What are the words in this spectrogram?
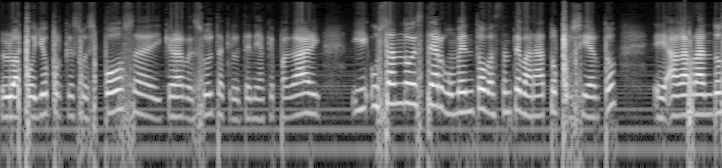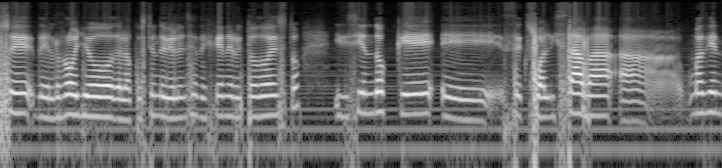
lo apoyó porque es su esposa y que ahora resulta que le tenía que pagar. Y, y usando este argumento bastante barato por cierto eh, agarrándose del rollo de la cuestión de violencia de género y todo esto y diciendo que eh, sexualizaba más bien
